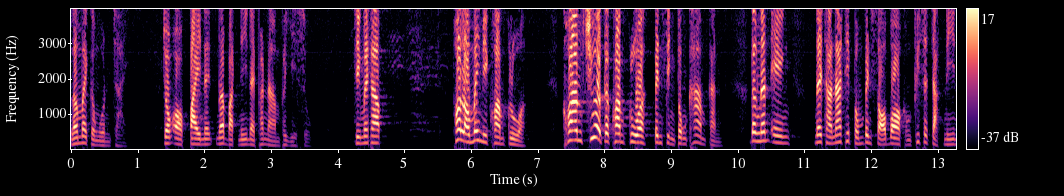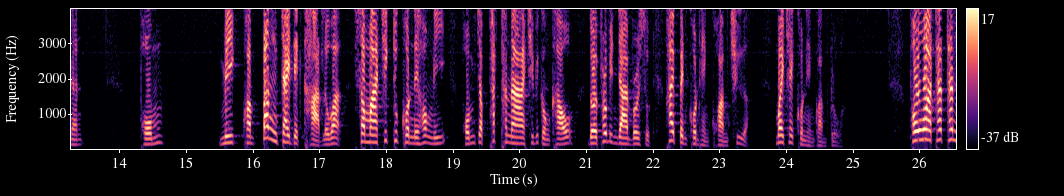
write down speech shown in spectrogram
แล้วไม่กังวลใจ จงออกไปในนบัดนี้ในพระนามพระเยซู จริงไหมครับ เพราะเราไม่มีความกลัว ความเชื่อกับความกลัวเป็นสิ่งตรงข้ามกัน ดังนั้นเองในฐานะที่ผมเป็นสอบอของคริสตจักรนี้นั้น ผมมีความตั้งใจเด็ดขาดเลยว่า สมาชิกทุกคนในห้องนี้ ผมจะพัฒนาชีวิตของเขา โดยพระวิญญาณบริสุทธิ์ให้เป็นคนแห่งความเชื่อ ไม่ใช่คนแห่งความกลัว เพราะว่าถ้าท่าน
